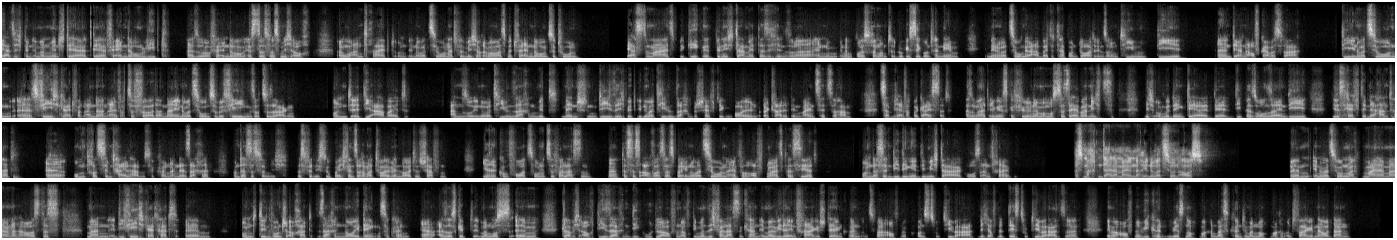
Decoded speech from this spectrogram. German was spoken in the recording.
Ja, also ich bin immer ein Mensch, der, der Veränderung liebt. Also Veränderung ist das, was mich auch irgendwo antreibt und Innovation hat für mich auch immer was mit Veränderung zu tun. Erstmals begegnet bin ich damit, dass ich in so einer, in einem, in einem größeren Logistikunternehmen in Innovation gearbeitet habe und dort in so einem Team, die, äh, deren Aufgabe es war, die Innovation, äh, von anderen einfach zu fördern, ne? Innovation zu befähigen sozusagen. Und äh, die Arbeit an so innovativen Sachen mit Menschen, die sich mit innovativen Sachen beschäftigen wollen oder gerade den Mindset zu haben. Das hat mich einfach begeistert. Also man hat irgendwie das Gefühl, ne, man muss da selber nichts, nicht unbedingt der, der, die Person sein, die, die das Heft in der Hand hat, äh, um trotzdem teilhaben zu können an der Sache. Und das ist für mich, das finde ich super. Ich finde es auch immer toll, wenn Leute es schaffen, ihre Komfortzone zu verlassen. Ne? Das ist auch was, was bei Innovationen einfach oftmals passiert. Und das sind die Dinge, die mich da groß antreiben. Was macht denn deiner Meinung nach Innovation aus? Ähm, Innovation macht meiner Meinung nach aus, dass man die Fähigkeit hat ähm, und den Wunsch auch hat, Sachen neu denken zu können. Ja? Also es gibt, man muss, ähm, glaube ich, auch die Sachen, die gut laufen, auf die man sich verlassen kann, immer wieder in Frage stellen können und zwar auf eine konstruktive Art, nicht auf eine destruktive Art, sondern immer auf eine, wie könnten wir es noch machen, was könnte man noch machen und zwar genau dann,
